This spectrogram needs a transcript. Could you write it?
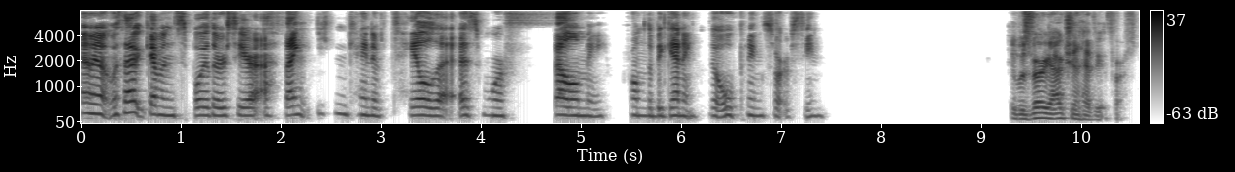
I mean, without giving spoilers here, I think you can kind of tell that it's more filmy from the beginning, the opening sort of scene. It was very action heavy at first.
